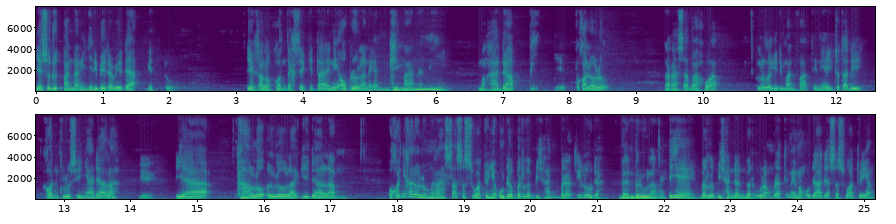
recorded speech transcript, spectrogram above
ya sudut pandangnya jadi beda-beda gitu. Ya kalau konteksnya kita ini obrolannya kan gimana nih menghadapi gitu. Kalau lu ngerasa bahwa lu lagi dimanfaatin. Ya itu tadi. Konklusinya adalah Iya. ya kalau lu lagi dalam pokoknya kalau lu ngerasa sesuatunya udah berlebihan berarti lu udah dan berulang ya? Iya berlebihan dan berulang berarti memang udah ada sesuatu yang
